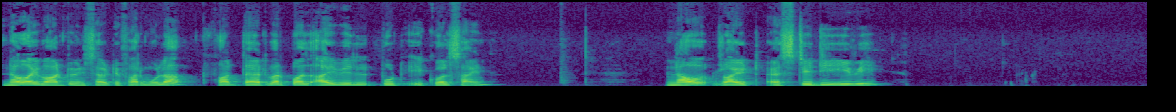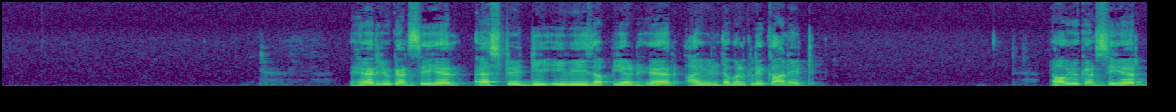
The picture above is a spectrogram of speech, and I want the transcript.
Now I want to insert a formula for that purpose I will put equal sign. Now write stdev here you can see here stdev is appeared here. I will double click on it. Now you can see here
